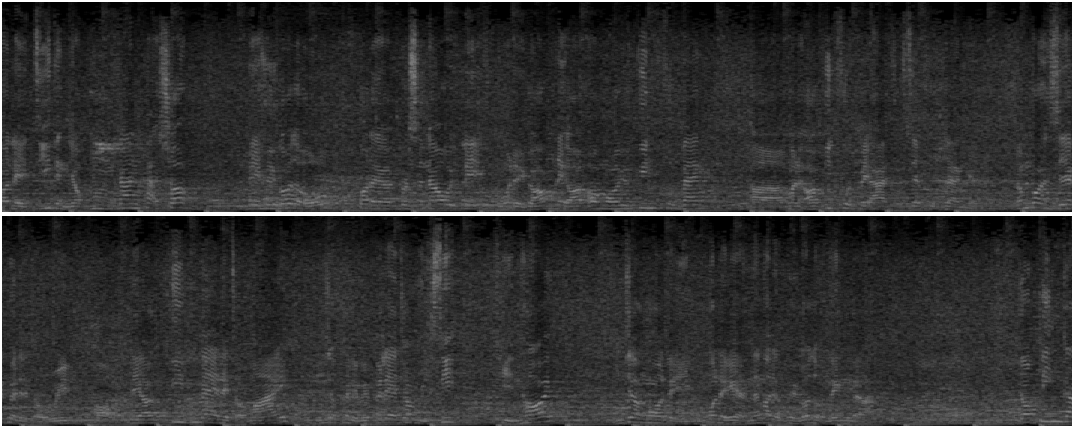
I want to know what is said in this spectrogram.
我哋指定有五間 pet shop，你去嗰度，我哋嘅 personnel 會你同我哋講，你我我我要捐 food bank，啊、我哋我捐 food 俾 ISPC food bank 嘅。咁嗰陣時咧，佢哋就會哦，你有捐咩你就買，然之後佢哋會俾你一張 receipt 填開，然之後我哋我哋嘅人咧，我哋去嗰度拎㗎啦。有邊間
